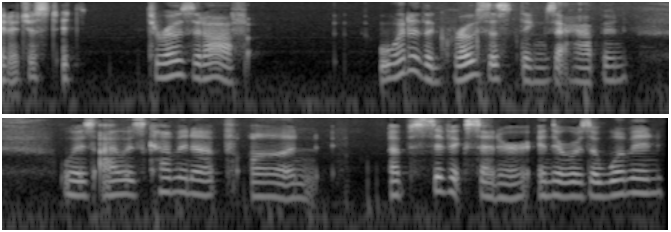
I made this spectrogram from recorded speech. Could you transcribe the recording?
And it just, it throws it off. One of the grossest things that happened was I was coming up on up Civic Center and there was a woman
